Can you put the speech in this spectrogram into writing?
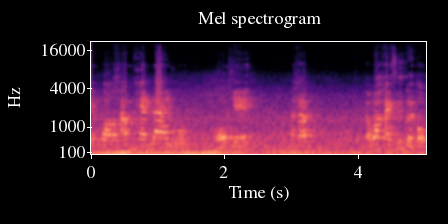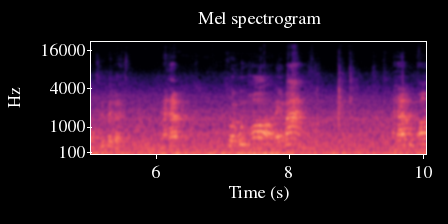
ยังพอค้ำแฮนด์ได้อยู่ โอเคนะครับ แต่ว่าใครซื้อเบื่อโต๊ะซื้อไปเลยนะครับ ส่วนคุณพ่อในบ้านนะครับคุณพ่อ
